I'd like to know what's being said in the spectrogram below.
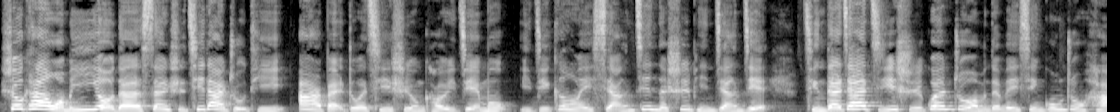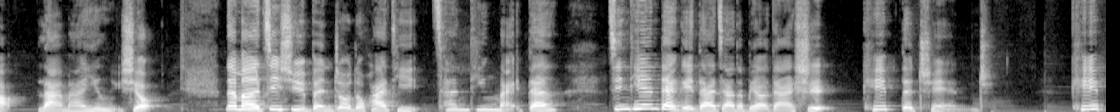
收看我们已有的三十七大主题、二百多期实用口语节目以及更为详尽的视频讲解，请大家及时关注我们的微信公众号“辣妈英语秀”。那么，继续本周的话题，餐厅买单。今天带给大家的表达是 “keep the change”。Keep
